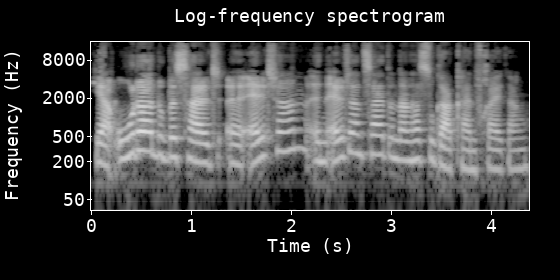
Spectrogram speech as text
Ja, oder du bist halt äh, Eltern in Elternzeit und dann hast du gar keinen Freigang.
